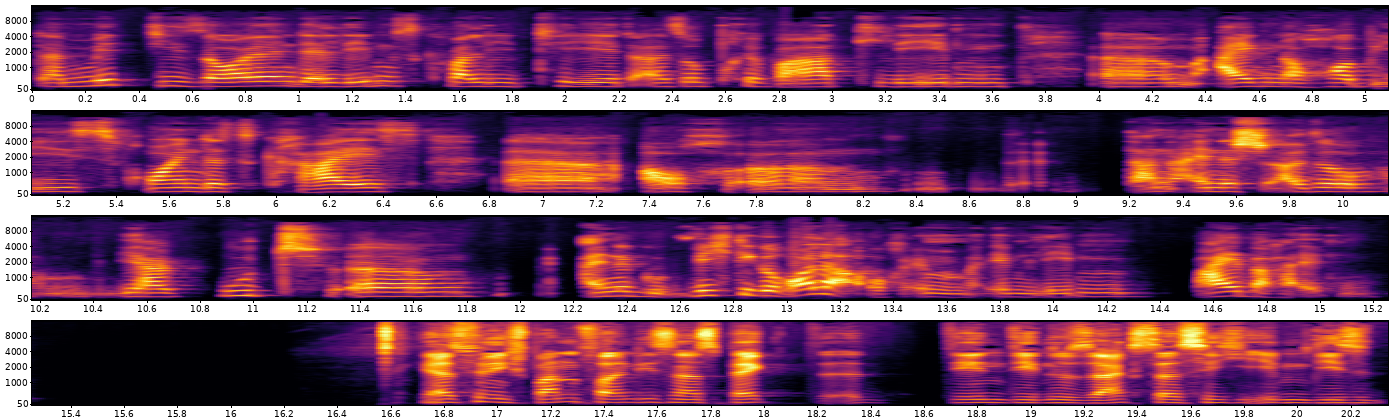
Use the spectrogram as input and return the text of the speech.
damit die Säulen der Lebensqualität, also Privatleben, ähm, eigene Hobbys, Freundeskreis, äh, auch ähm, dann eine, also ja gut, ähm, eine wichtige Rolle auch im, im Leben beibehalten. Ja, das finde ich spannend, vor allem diesen Aspekt, äh, den, den du sagst, dass sich eben diese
